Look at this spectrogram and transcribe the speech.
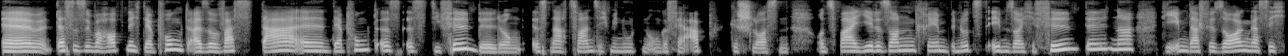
äh, das ist überhaupt nicht der Punkt. Also, was da, äh, der Punkt ist, ist die Filmbildung ist nach 20 Minuten ungefähr abgeschlossen. Und zwar jede Sonnencreme benutzt eben solche Filmbildner, die eben dafür sorgen, dass sich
